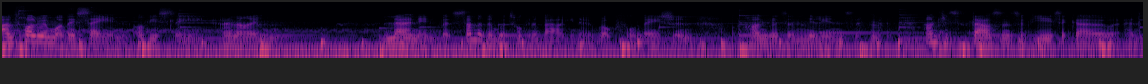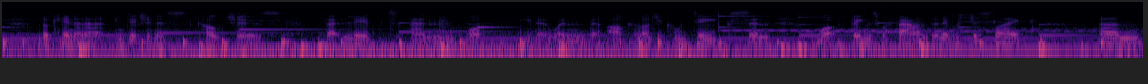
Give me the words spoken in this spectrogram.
I'm following what they're saying, obviously, and I'm learning, but some of them were talking about, you know, rock formation of hundreds and millions, hundreds of thousands of years ago, and looking at indigenous cultures that lived and what, you know, when the archaeological digs and what things were found. And it was just like, um,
